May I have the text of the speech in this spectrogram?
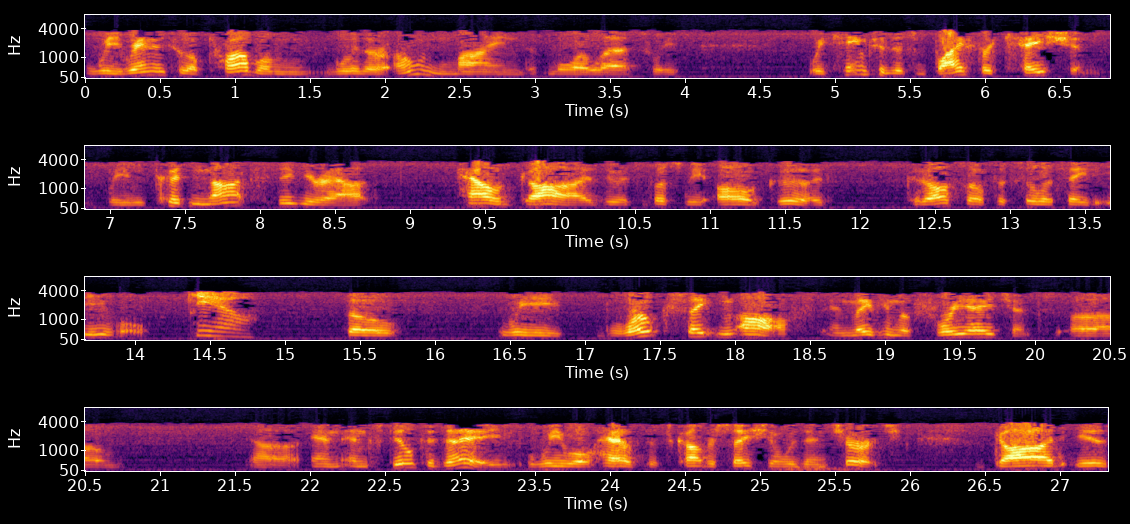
We ran into a problem with our own mind, more or less. We we came to this bifurcation. We could not figure out how God, who is supposed to be all good, could also facilitate evil. Yeah. So we broke Satan off and made him a free agent. Um, uh, and and still today we will have this conversation within church. God is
